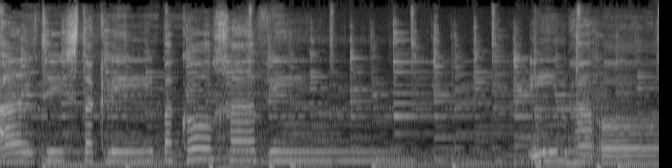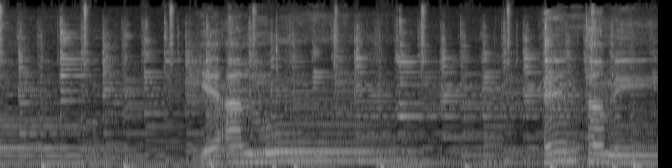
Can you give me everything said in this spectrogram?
אל תסתכלי בכוכבים עם האור ייעלמו הם תמיד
